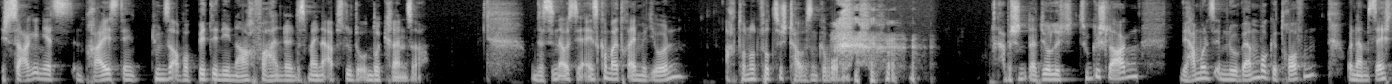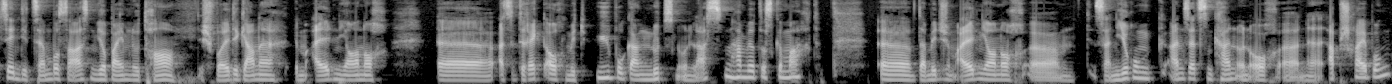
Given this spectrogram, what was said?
ich sage Ihnen jetzt einen Preis, den tun Sie aber bitte nie nachverhandeln. Das ist meine absolute Untergrenze. Und das sind aus den 1,3 Millionen 840.000 geworden. habe ich natürlich zugeschlagen. Wir haben uns im November getroffen und am 16. Dezember saßen wir beim Notar. Ich wollte gerne im alten Jahr noch, äh, also direkt auch mit Übergang Nutzen und Lasten haben wir das gemacht, äh, damit ich im alten Jahr noch äh, Sanierung ansetzen kann und auch äh, eine Abschreibung.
